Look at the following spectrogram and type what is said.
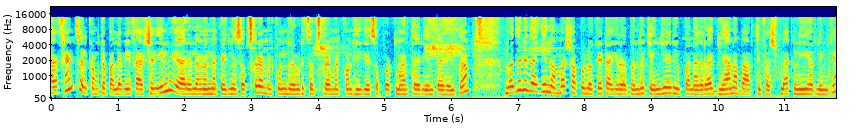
Hi friends welcome to Pallavi fashion ಇನ್ನು ಯಾರೆಲ್ಲ ನನ್ನ ಪೇಜ್ನ ಸಬ್ಸ್ಕ್ರೈಬ್ ಮಾಡ್ಕೊಂಡು ದಯವಿಟ್ಟು ಸಬ್ಸ್ಕ್ರೈಬ್ ಮಾಡ್ಕೊಂಡು ಹೀಗೆ ಸಪೋರ್ಟ್ ಮಾಡ್ತಾ ಇರಿ ಅಂತ ಹೇಳ್ತಾ. ಮೊದಲನೇದಾಗಿ ನಮ್ಮ ಶಾಪು ಲೊಕೇಟ್ ಆಗಿರೋದು ಬಂದು ಕೆಂಗೇರಿ ಉಪನಗರ ಜ್ಞಾನ ಭಾರತಿ ಫಸ್ಟ್ ಬ್ಲಾಕ್ ನಿಯರ್ ನಿಮಗೆ.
